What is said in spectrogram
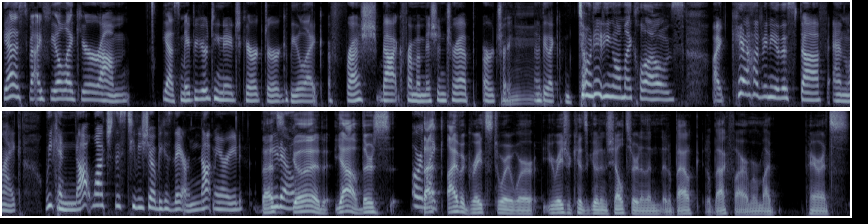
Yes, but I feel like you're um yes, maybe your teenage character could be like fresh back from a mission trip or trip and I'd be mm. like, I'm donating all my clothes. I can't have any of this stuff and like we cannot watch this TV show because they are not married. That's you know? good. Yeah, there's Or that, like I have a great story where you raise your kids good and sheltered, and then it'll back it'll backfire. I remember my parents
